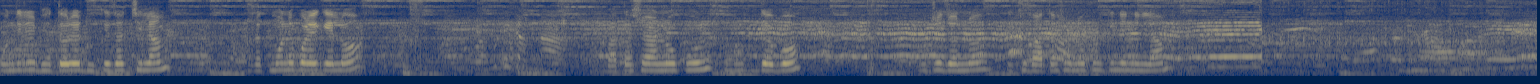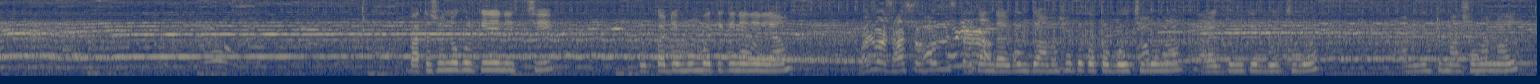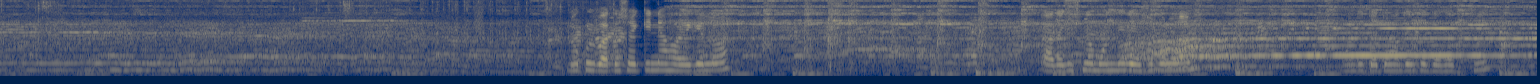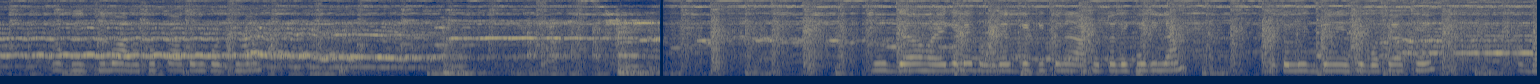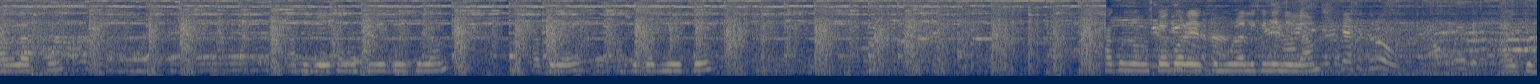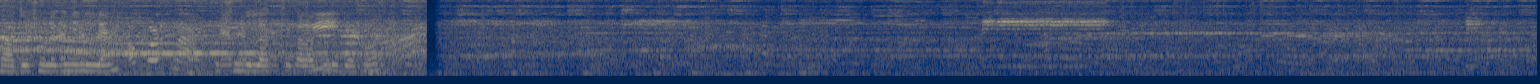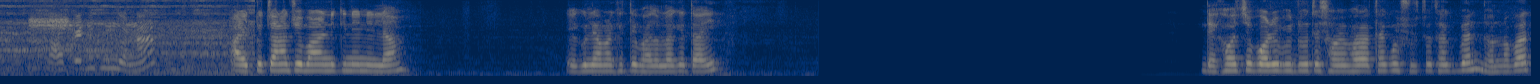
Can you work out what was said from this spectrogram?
মন্দিরের ভেতরে ঢুকে যাচ্ছিলাম। হঠাৎ মনে পড়ে গেল, বাতাসা নকুল লুট দেব। পুজোর জন্য কিছু বাতাসা নকুল কিনে নিলাম। বাতাসা নকুল কিনে নিচ্ছি। ধূপকাঠি মোমবাতি কিনে নিলাম। দোকানদার কিন্তু আমার সাথে কথা বলছিল না, আরেকজনকে বলছিল। আমি কিন্তু মাসিমা নই। নকুল বাতাসা কিনা হয়ে গেল। রাধাকৃষ্ণ মন্দিরে এসে পড়লাম। মন্দিরটা তোমাদেরকে দেখাচ্ছি। ভিড় ছিল আমি খুব তাড়াতাড়ি করছিলাম। লুট দেওয়া হয়ে গেলে তোমাদেরকে কীর্তনের আসরটা দেখিয়ে দিলাম। কত লোকজন এসে বসে আছে, খুব ভালো লাগছে। আদিকে এখানে শুয়ে দিয়েছিলাম, তারপরে আশীর্বাদ নিয়েছে ঠাকুর নমস্কার করে একটু মুরালি কিনে নিলাম। আর একটু ভাজা ছোলা কিনে নিলাম। খুব সুন্দর লাগছে কালারগুলি দেখো। আর একটু চানাচুর বানানি কিনে নিলাম। এগুলি আমার খেতে ভালো লাগে তাই। দেখা হচ্ছে পরের ভিডিওতে। সবাই ভালো থাকবেন সুস্থ থাকবেন। ধন্যবাদ।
